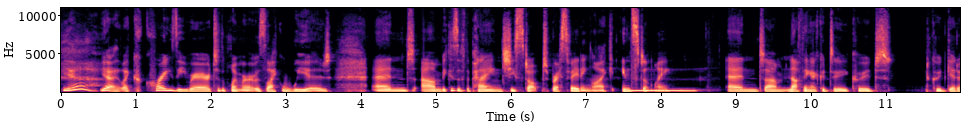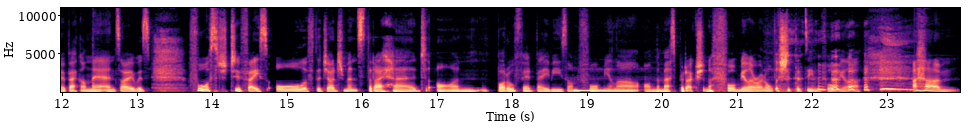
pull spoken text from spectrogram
Yeah. Yeah, like crazy rare to the point where it was like weird. And um, because of the pain, she stopped breastfeeding like instantly. And um, nothing I could do could could get her back on there. And so I was forced to face all of the judgments that I had on bottle fed babies, on formula, on the mass production of formula, on all the shit that's in formula, um,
